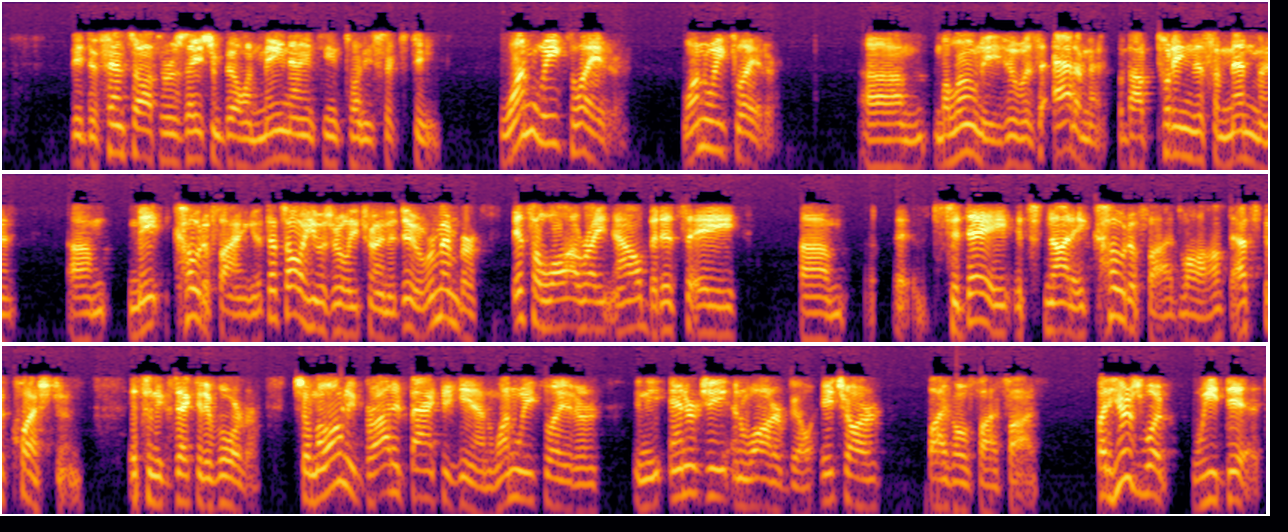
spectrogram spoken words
the Defense Authorization Bill on May 19, 2016. One week later, one week later, um, Maloney, who was adamant about putting this amendment, um, codifying it. That's all he was really trying to do. Remember, it's a law right now, but it's a um, today it's not a codified law. That's the question. It's an executive order. So Maloney brought it back again one week later in the Energy and Water Bill, HR 5055. But here's what we did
